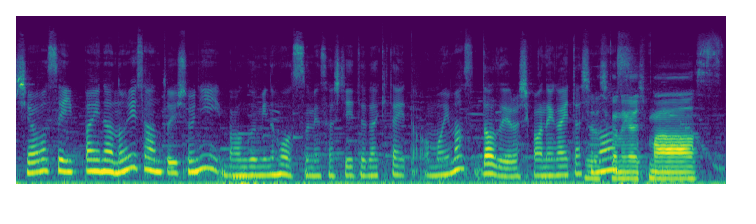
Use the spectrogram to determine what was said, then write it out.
幸せいっぱいなのりさんと一緒に番組の方を進めさせていただきたいと思います。どうぞよろしくお願いいたしよろますしくお願いします。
